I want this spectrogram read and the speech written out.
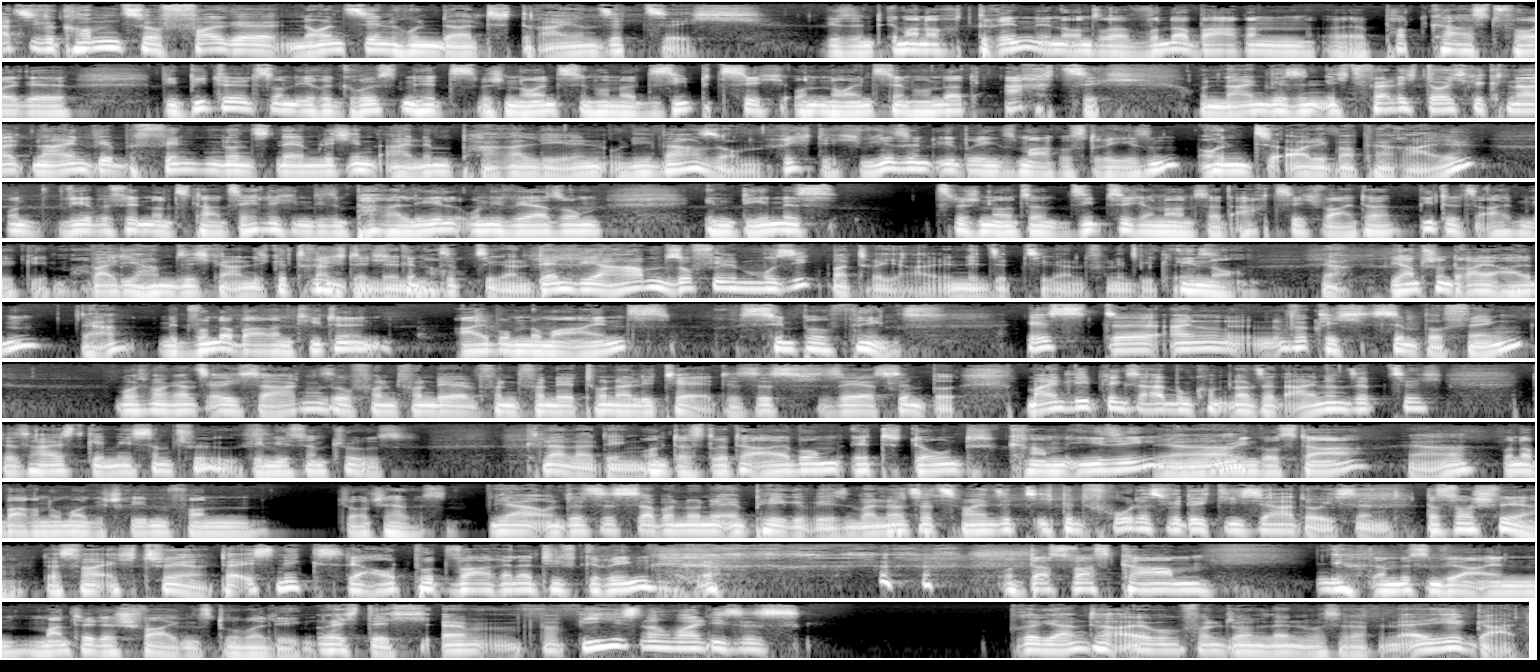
Herzlich willkommen zur Folge 1973. Wir sind immer noch drin in unserer wunderbaren äh, Podcast-Folge Die Beatles und ihre größten Hits zwischen 1970 und 1980. Und nein, wir sind nicht völlig durchgeknallt. Nein, wir befinden uns nämlich in einem parallelen Universum. Richtig, wir sind übrigens Markus Dresen Und Oliver Perall. und wir befinden uns tatsächlich in diesem Paralleluniversum, in dem es zwischen 1970 und 1980 weiter Beatles-Alben gegeben hat. Weil die haben sich gar nicht getrennt Richtig, in den genau. 70ern. Denn wir haben so viel Musikmaterial in den 70ern von den Beatles. Enorm. Ja. Wir haben schon drei Alben Ja. mit wunderbaren Titeln. Album Nummer eins, Simple Things. Ist äh, ein wirklich simple thing. Muss man ganz ehrlich sagen, so von, von der, von, von der Tonalität. Es ist sehr simple. Mein Lieblingsalbum kommt 1971. Das heißt Gimme Some Truth. Give me some truth. Knallerding. Und das dritte Album, It Don't Come Easy, Ja. Ringo Starr. Ja. Wunderbare Nummer geschrieben von George Harrison. Ja, und das ist aber nur eine MP gewesen, weil 1972, ich bin froh, dass wir durch dieses Jahr durch sind. Das war schwer. Das war echt schwer. Da ist nix. Der Output war relativ gering. Und das, was kam, Ja. da müssen wir einen Mantel des Schweigens drüber legen. Richtig. Ähm, wie hieß nochmal dieses brillante Album von John Lennon, was er davon, äh, egal.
